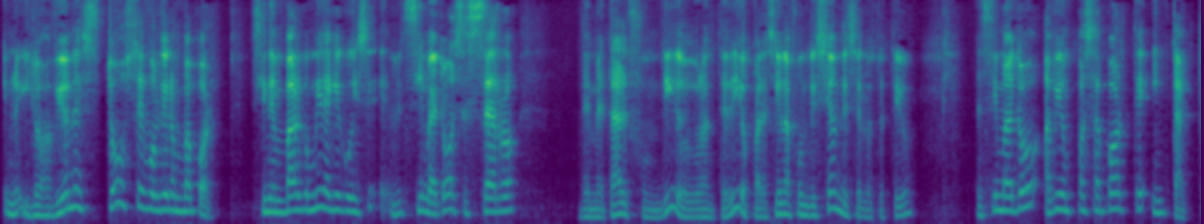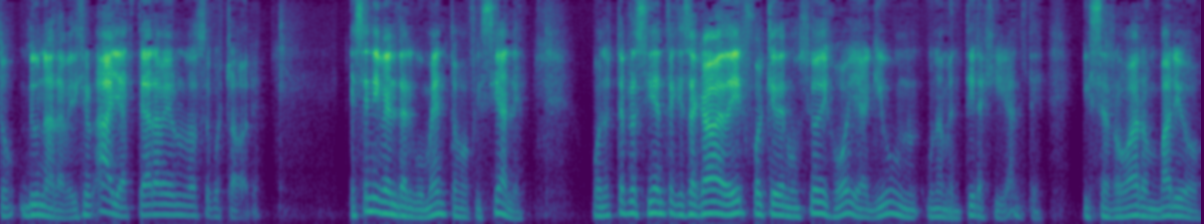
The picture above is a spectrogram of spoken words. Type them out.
Y los aviones todos se volvieron vapor. Sin embargo, mira que encima de todo ese cerro de metal fundido durante días, parecía una fundición, dicen los testigos. Encima de todo había un pasaporte intacto de un árabe. Dijeron, ah, ya, este árabe es uno de los secuestradores. Ese nivel de argumentos oficiales. Bueno, este presidente que se acaba de ir fue el que denunció, dijo, oye, aquí hubo una mentira gigante. Y se robaron varios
